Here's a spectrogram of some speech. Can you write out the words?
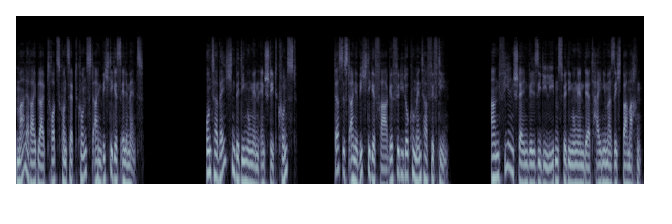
Malerei bleibt trotz Konzeptkunst ein wichtiges Element. Unter welchen Bedingungen entsteht Kunst? Das ist eine wichtige Frage für die Documenta 15. An vielen Stellen will sie die Lebensbedingungen der Teilnehmer sichtbar machen.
